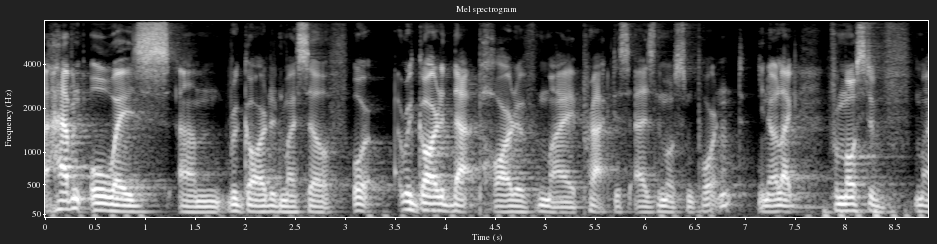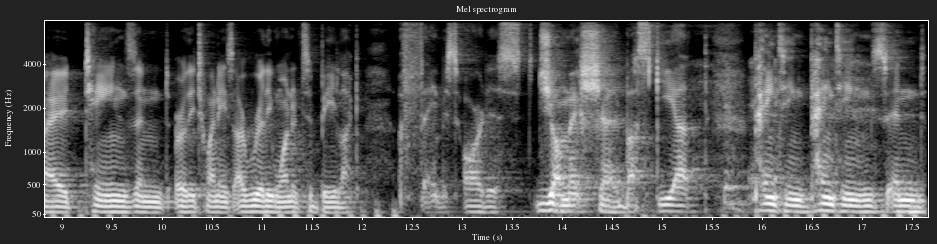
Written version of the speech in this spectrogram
I haven't always um, regarded myself or regarded that part of my practice as the most important. You know, like for most of my teens and early 20s, I really wanted to be like a famous artist, Jean-Michel Basquiat, painting paintings and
